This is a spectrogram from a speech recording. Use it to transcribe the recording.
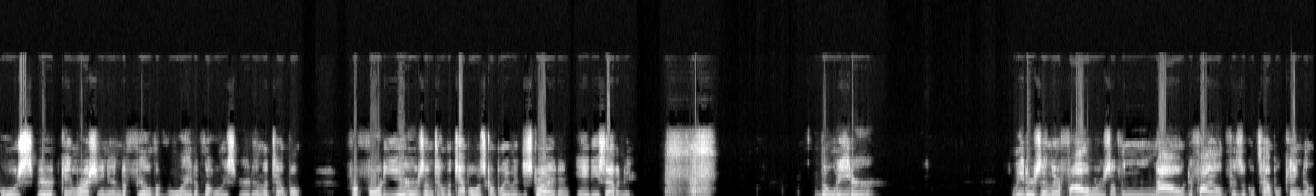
whose spirit came rushing in to fill the void of the Holy Spirit in the temple for 40 years until the temple was completely destroyed in AD 70 the leader leaders and their followers of the now defiled physical temple kingdom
